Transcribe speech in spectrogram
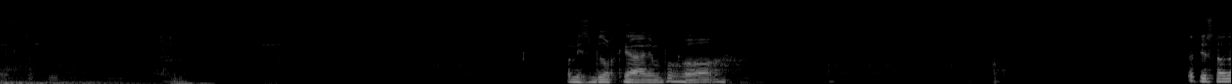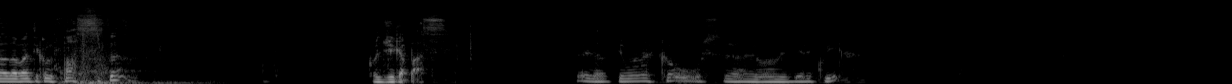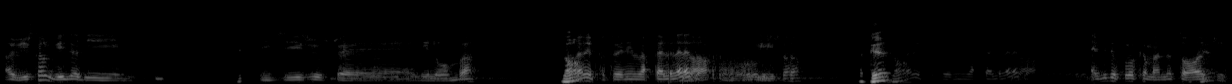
Io ho fatto schifo. Fammi sbloccare un po'. Infatti io sto andando avanti col pass. Col gigapass. Vedo un attimo una cosa, devo vedere qui. Hai visto il video di, di Jesus e di Lomba? A No? me mi ha fatto venire la pelle d'oca quando l'ho visto. Perché? Me mi ha fatto venire la pelle l'ho visto. È il video quello che ha mandato oggi.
